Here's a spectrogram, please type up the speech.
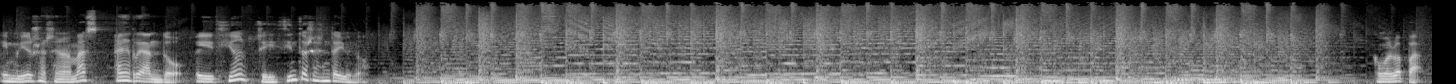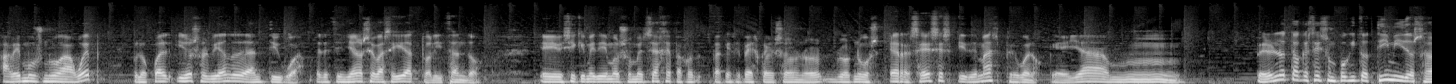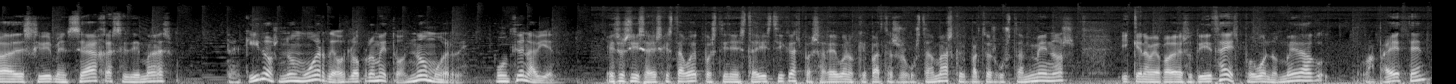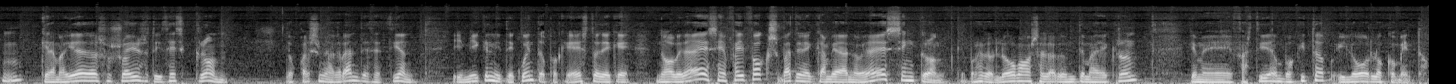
Y bienvenidos una semana más a Enredando, edición 661. Como el mapa, habemos nueva web, por lo cual iros olvidando de la antigua, es decir, ya no se va a seguir actualizando. Eh, sí que metimos un mensaje para, que sepáis cuáles son los, nuevos RSS y demás, pero bueno, que ya... Mm, pero he notado que estáis un poquito tímidos a la hora de escribir mensajes y demás. Tranquilos, no muerde, os lo prometo, no muerde. Funciona bien. Eso sí, sabéis que esta web pues tiene estadísticas para saber bueno qué partes os gustan más, qué partes os gustan menos y qué navegadores utilizáis. Pues bueno, me aparecen que la mayoría de los usuarios utilizáis Chrome, lo cual es una gran decepción. Y Mikel ni te cuento, porque esto de que novedades en Firefox va a tener que cambiar a novedades en Chrome, que por ejemplo luego vamos a hablar de un tema de Chrome que me fastidia un poquito y luego os lo comento.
